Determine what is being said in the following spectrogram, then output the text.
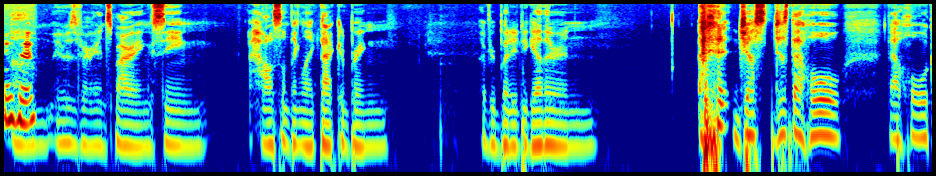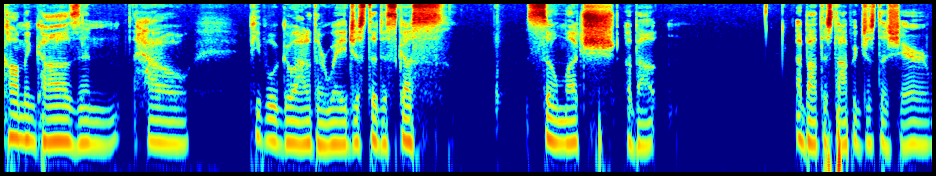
hmm um, it was very inspiring seeing how something like that could bring everybody together and just just that whole that whole common cause and how people would go out of their way just to discuss so much about about this topic just to share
